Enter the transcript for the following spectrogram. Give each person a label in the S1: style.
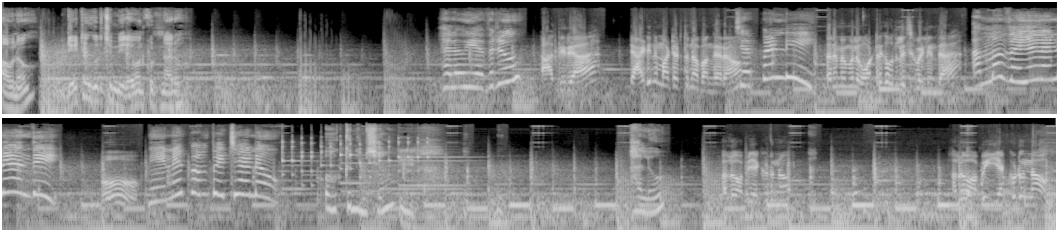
S1: అవును. డేటింగ్ గురించి మీరేమనుకుంటున్నారు?
S2: హలో ఎవరు?
S3: ఆదిరా డాడీని మాట్లాడుతున్నా బంగారం.
S2: చెప్పండి.
S3: తను మిమ్మల్ని ఒంటరిగా వదిలేసి వెళ్ళిందా?
S2: అమ్మ వెళ్ళననే అంది.
S3: ఓ.
S2: నేనే పంపించాను.
S4: ఒక్క నిమిషం. హలో?
S3: హలో అభి ఎక్కడున్నావు? హలో అభి ఎక్కడున్నావు?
